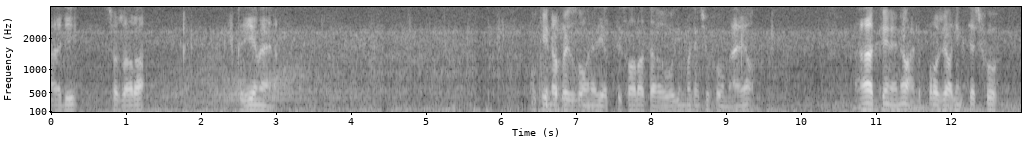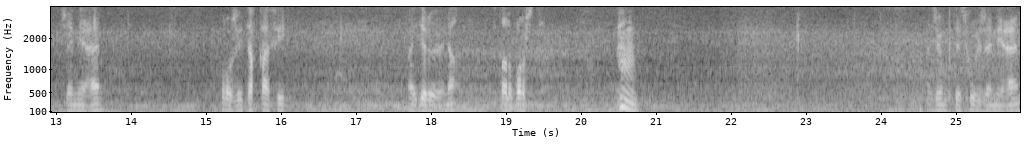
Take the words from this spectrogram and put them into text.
هذه شجرة قديمة هنا. وكاين ال réseau هنا ديال الاتصالات هو كما كتشوفوا معايا. عاد كاين هنا واحد ال projet غادي نكتشفوه جميعا. projet ثقافي. غيديروه هنا في تالبرجت. نجيو نكتشفوه جميعا.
